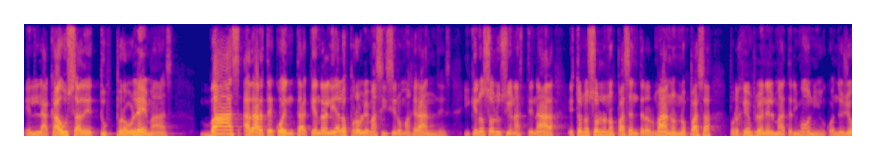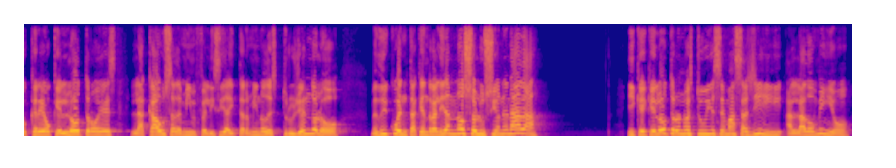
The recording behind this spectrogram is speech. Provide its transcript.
la causa de tus problemas, vas a darte cuenta que en realidad los problemas se hicieron más grandes y que no solucionaste nada. Esto no solo nos pasa entre hermanos, nos pasa, por ejemplo, en el matrimonio. Cuando yo creo que el otro es la causa de mi infelicidad y termino destruyéndolo, me doy cuenta que en realidad no solucioné nada. Y que, que el otro no estuviese más allí, al lado mío,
